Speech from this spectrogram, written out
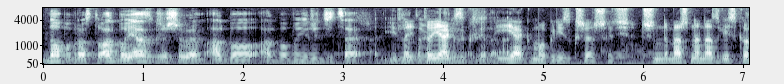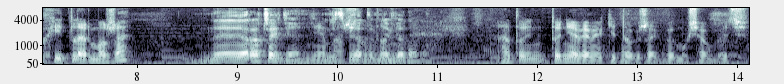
no po prostu albo ja zgrzeszyłem, albo, albo moi rodzice i To, dlatego to jak, jak mogli zgrzeszyć? Czy masz na nazwisko Hitler może? Yy, raczej nie, Nie nic masz, mi o no tym to nie nie. wiadomo. A to, to nie wiem, jaki to grzech by musiał być.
